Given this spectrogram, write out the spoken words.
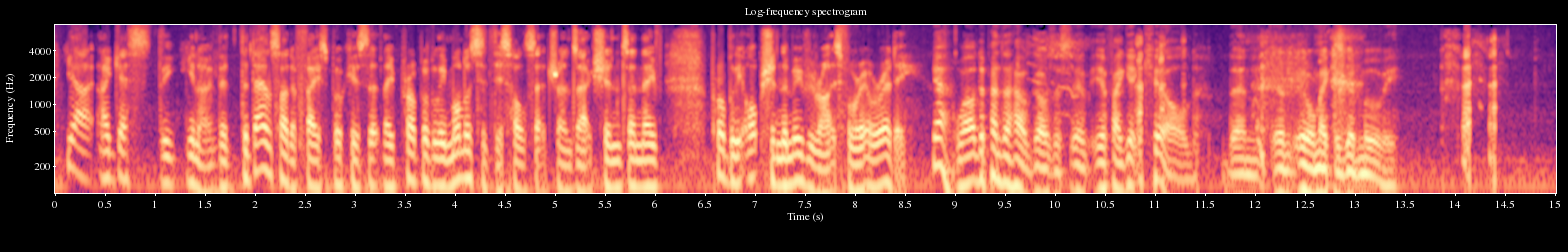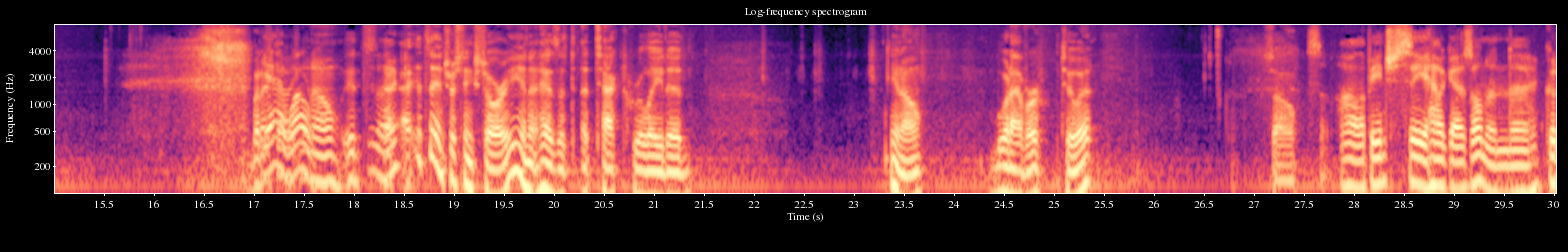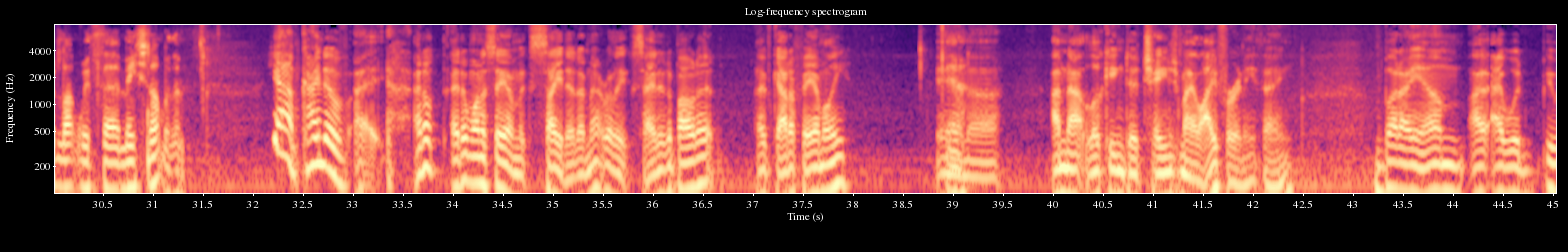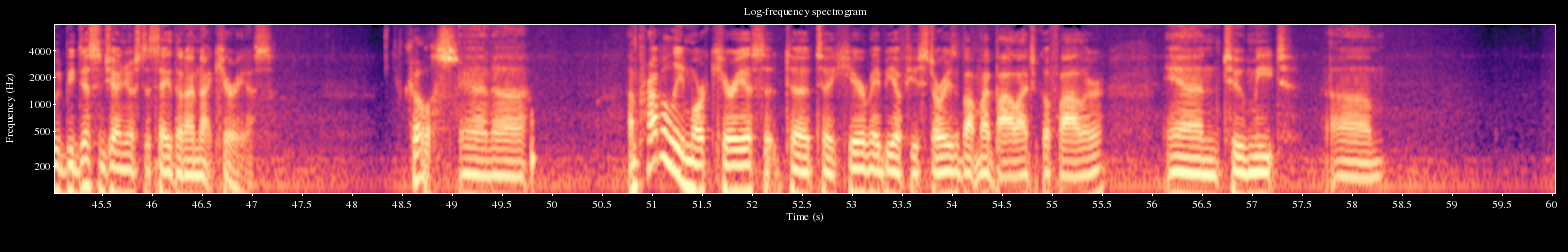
Yeah, I guess the you know the the downside of Facebook is that they probably monitored this whole set of transactions and they've probably optioned the movie rights for it already. Yeah, well, it depends on how it goes. If, if I get killed, then it, it'll make a good movie. But I Yeah, thought, well, you know, it's you know. I- it's an interesting story, and it has a, a tech related, you know, whatever to it. So So I'll be interested to see how it goes on, and uh, good luck with uh, meeting up with them. yeah, I'm kind of I, I don't I don't want to say I'm excited. I'm not really excited about it. I've got a family, and Yeah. uh, I'm not looking to change my life or anything. But I am. I, I would. It would be disingenuous to say that I'm not curious. Of course. and uh, I'm probably more curious to to hear maybe a few stories about my biological father, and to meet um,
